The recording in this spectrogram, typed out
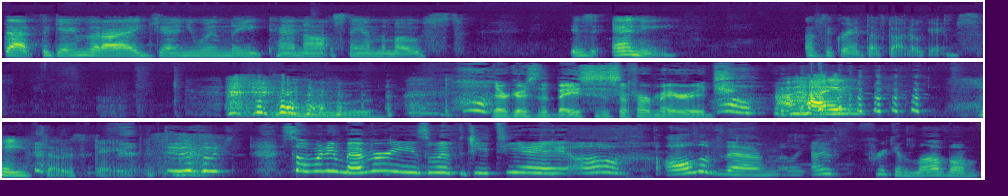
that the game that I genuinely cannot stand the most is any of the Grand Theft Auto games. Ooh. there goes the basis of her marriage. I hate those games. Dude, so many memories with GTA. Oh, all of them. Like I freaking love them.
